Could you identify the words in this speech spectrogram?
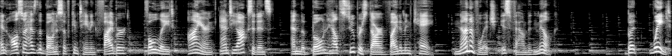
and also has the bonus of containing fiber, folate, iron, antioxidants, and the bone health superstar vitamin K, none of which is found in milk. But wait,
